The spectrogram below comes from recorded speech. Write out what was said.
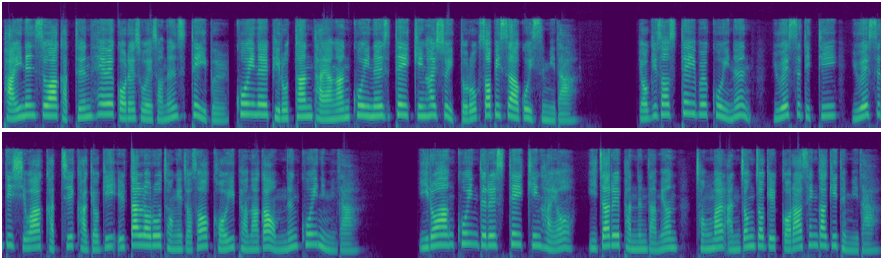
바이낸스와 같은 해외 거래소에서는 스테이블, 코인을 비롯한 다양한 코인을 스테이킹 할 수 있도록 서비스하고 있습니다. 여기서 스테이블 코인은 USDT, USDC와 같이 가격이 1달러로 정해져서 거의 변화가 없는 코인입니다. 이러한 코인들을 스테이킹하여 이자를 받는다면 정말 안정적일 거라 생각이 됩니다.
